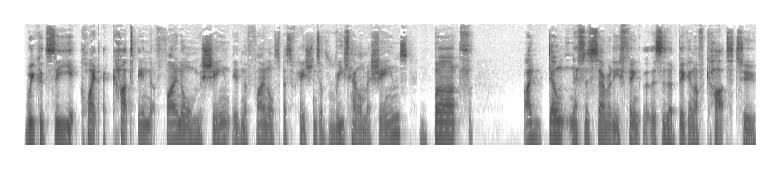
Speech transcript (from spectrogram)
we could see quite a cut in the final machine, in the final specifications of retail machines, but I don't necessarily think that this is a big enough cut to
